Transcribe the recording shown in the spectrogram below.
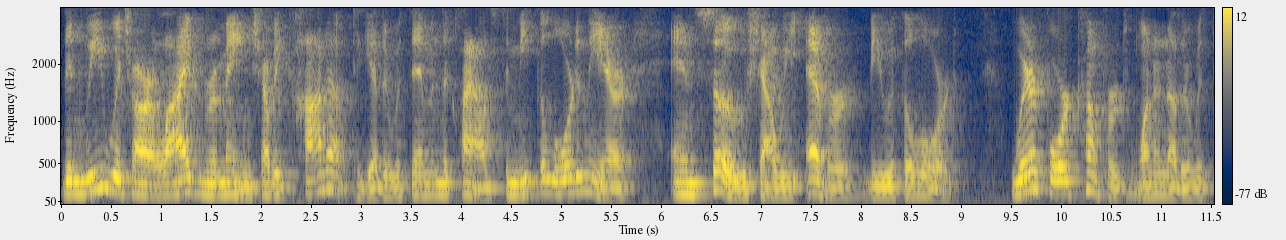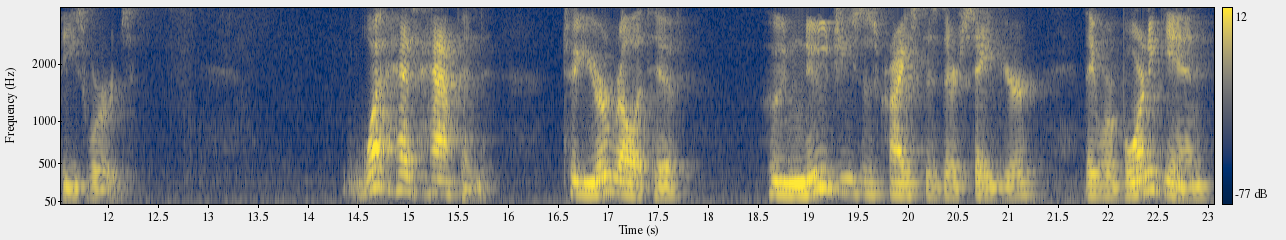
Then we which are alive and remain shall be caught up together with them in the clouds to meet the Lord in the air, and so shall we ever be with the Lord. Wherefore, comfort one another with these words. What has happened to your relative who knew Jesus Christ as their Savior? They were born again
